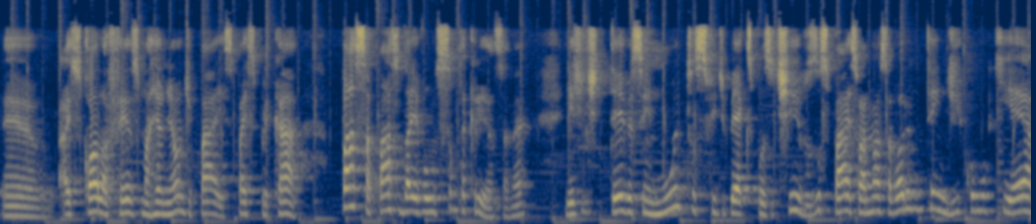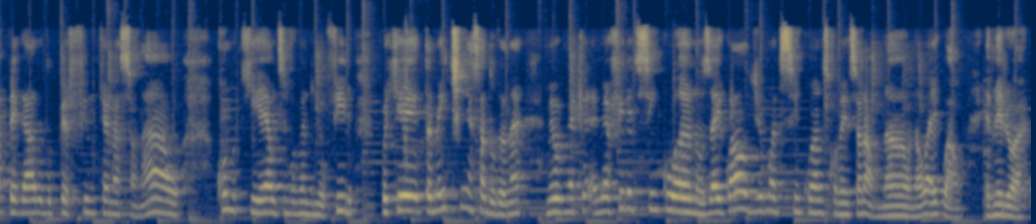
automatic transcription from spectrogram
é, a escola fez uma reunião de pais para explicar passo a passo da evolução da criança, né? E a gente teve assim muitos feedbacks positivos. Os pais falaram: "Nossa, agora eu entendi como que é a pegada do perfil internacional, como que é o desenvolvimento do meu filho, porque também tinha essa dúvida, né? Meu, minha, minha filha de 5 anos é igual de uma de 5 anos convencional? Não, não é igual, é melhor,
